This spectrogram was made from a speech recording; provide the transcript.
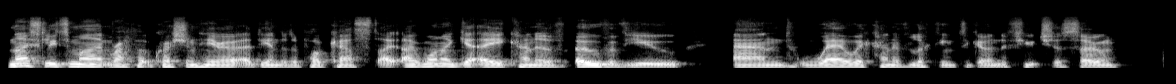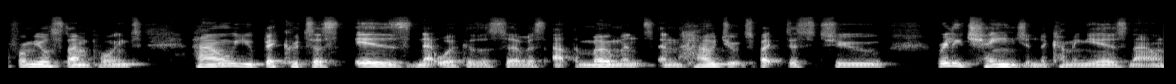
nicely to my wrap up question here at the end of the podcast. I, I want to get a kind of overview and where we're kind of looking to go in the future so from your standpoint how ubiquitous is network as a service at the moment and how do you expect this to really change in the coming years now?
